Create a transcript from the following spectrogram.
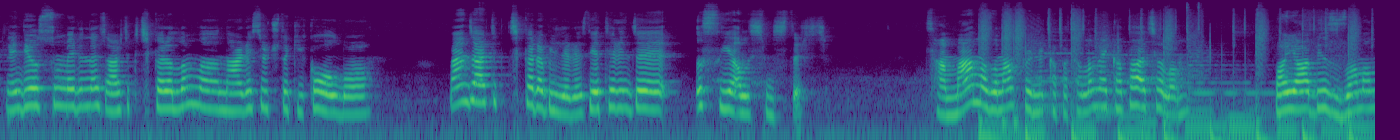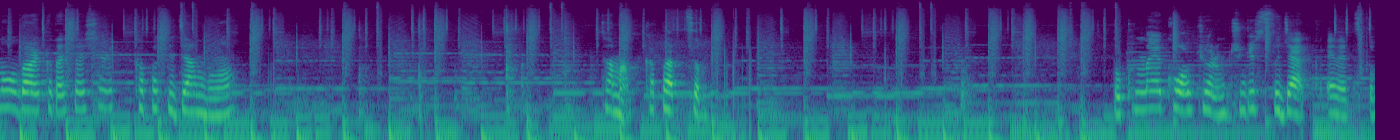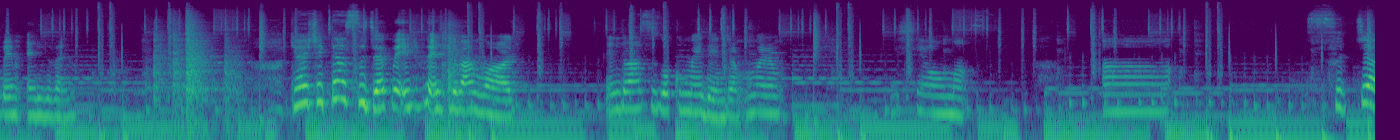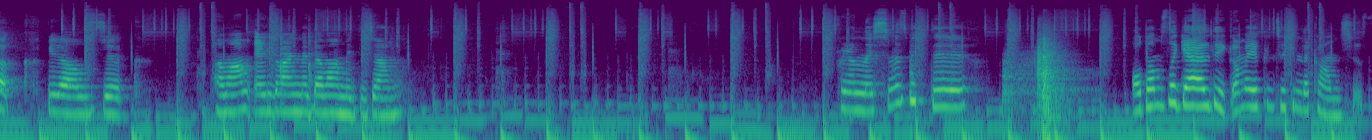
Ne diyorsun Merinet? Artık çıkaralım mı? Neredeyse 3 dakika oldu. Bence artık çıkarabiliriz. Yeterince ısıya alışmıştır. Tamam o zaman fırını kapatalım ve kapağı açalım. Bayağı bir zaman oldu arkadaşlar. Şimdi kapatacağım bunu. Tamam kapattım. Dokunmaya korkuyorum çünkü sıcak. Evet bu benim eldivenim. Gerçekten sıcak ve elimde eldiven var. Eldivensiz dokunmaya deneyeceğim. Umarım bir şey olmaz. Aa, sıcak birazcık. Tamam eldivenle devam edeceğim. Fırınla işimiz bitti. Odamıza geldik ama yakın çekimde kalmışız.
